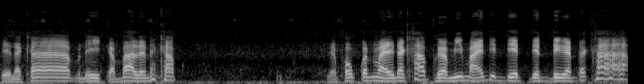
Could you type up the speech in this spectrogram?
เดี๋ยวนะครับ วันนี้กลับบ้านแล้วนะครับ เดี๋ยวพบกันใหม่นะครับเผื่อมีหมายเด็ดเด็ดเดือดนะครับ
